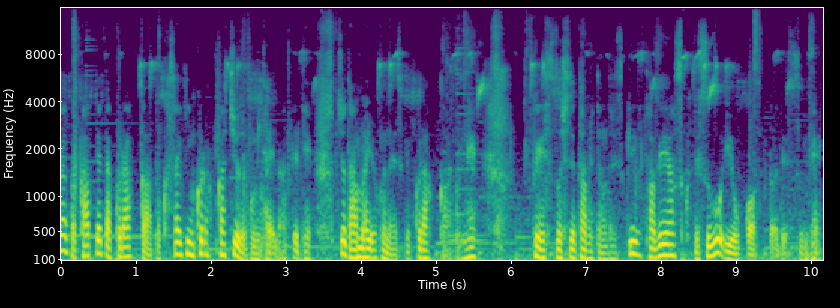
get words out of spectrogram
なんか買ってたクラッカーとか、最近クラッカー中毒みたいになってて、ちょっとあんまり良くないですけど、クラッカーでね、ペーストして食べたんですけど、食べやすくてすごい良かったですね。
